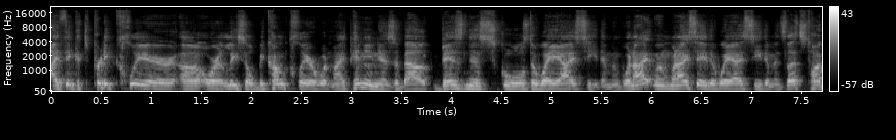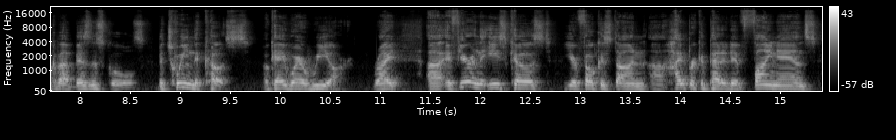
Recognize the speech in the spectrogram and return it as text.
I think it's pretty clear, uh, or at least it'll become clear, what my opinion is about business schools the way I see them. And when I when, when I say the way I see them is let's talk about business schools between the coasts, okay, where we are right? Uh, if you're in the East Coast, you're focused on uh, hyper competitive finance,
